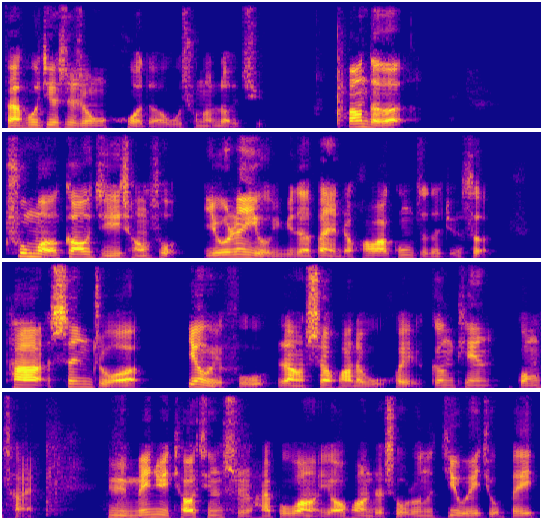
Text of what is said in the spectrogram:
反复揭示中获得无穷的乐趣。邦德。出没高级场所，游刃有余地扮演着花花公子的角色。他身着燕尾服，让奢华的舞会更添光彩。与美女调情时，还不忘摇晃着手中的鸡尾酒杯。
